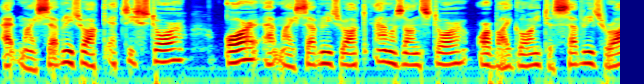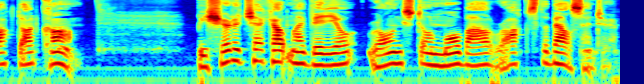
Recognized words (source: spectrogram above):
at my 70s Rock Etsy store or at my 70s Rock Amazon store or by going to 70srock.com. Be sure to check out my video, Rolling Stone Mobile Rocks the Bell Center.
